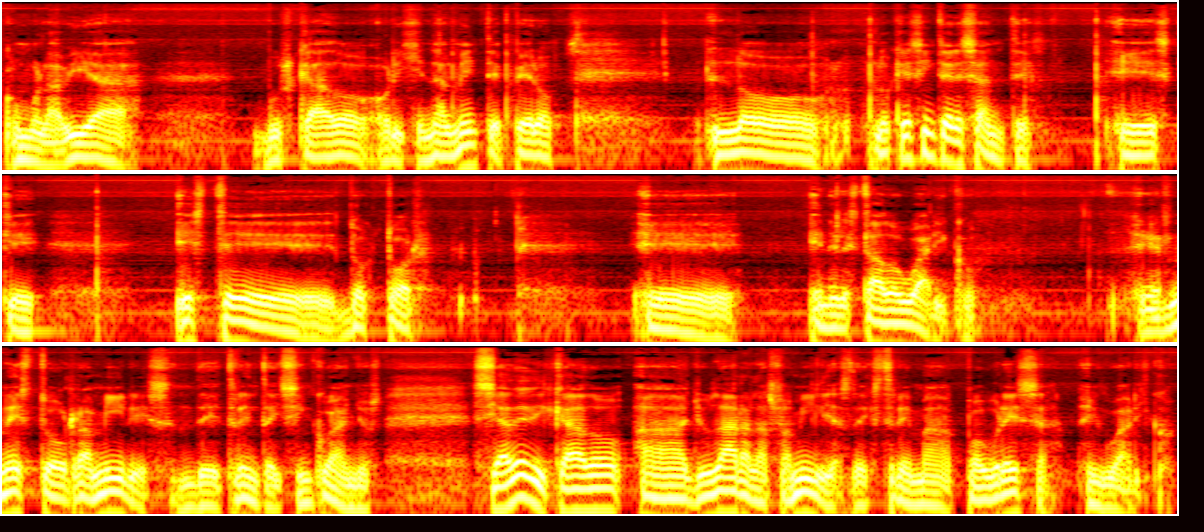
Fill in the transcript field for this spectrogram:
como la había buscado originalmente, pero lo, que es interesante es que este doctor eh, en el estado Guárico, Ernesto Ramírez, de 35 años, se ha dedicado a ayudar a las familias de extrema pobreza en Guárico.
